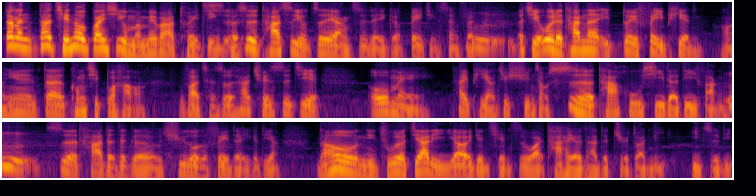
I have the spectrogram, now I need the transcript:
当然他的前后关系我们没办法推定，是可是他是有这样子的一个背景身份，嗯、而且为了他那一对肺片，哦，因为在空气不好无法承受，他全世界欧美。太平洋去寻找适合他呼吸的地方，嗯，适合他的这个虚弱的肺的一个地方。然后你除了家里要一点钱之外，他还有他的决断力、意志力，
